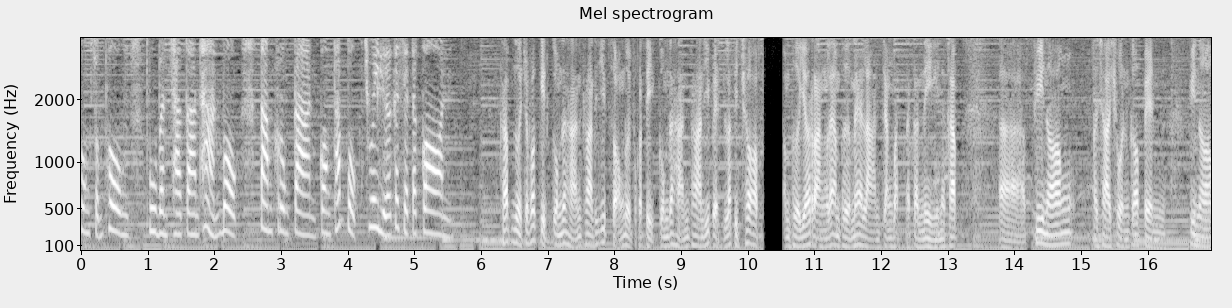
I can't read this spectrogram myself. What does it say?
คงสมพงศ์ผู้บัญชาการทหารบก ตามโครงการกองทัพบกช่วยเหลือเกษตรกร ครับหน่วยเฉพาะกิจกรมทหารพรานที่ 22 หน่วยปกติกรมทหารพราน21 รับผิดชอบอำเภอยะรัง และอำเภอแม่ลานจังหวัดปัตตานีนะครับพี่น้องประชาชนก็เป็นพี่น้อง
